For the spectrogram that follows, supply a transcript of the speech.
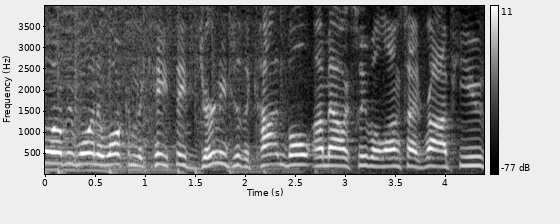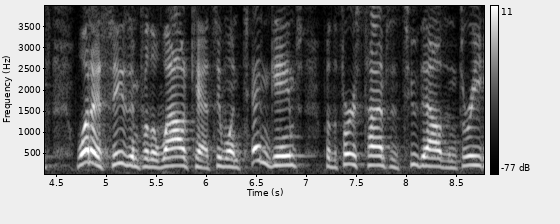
Hello, everyone, and welcome to K State's Journey to the Cotton Bowl. I'm Alex Weeble alongside Rob Hughes. What a season for the Wildcats. They won 10 games for the first time since 2003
